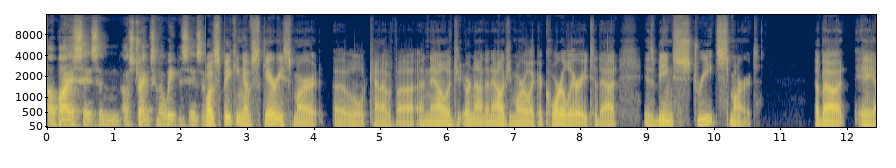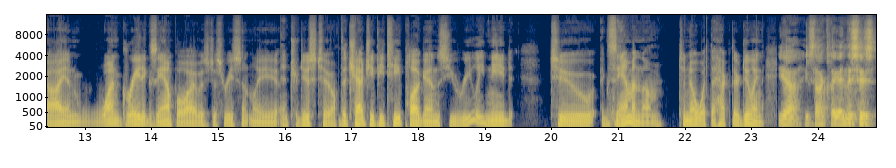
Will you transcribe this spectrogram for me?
our biases and our strengths and our weaknesses. Well, speaking of scary smart, a little kind of uh, analogy, or not analogy, more like a corollary to that is being street smart about AI. And one great example I was just recently introduced to the ChatGPT plugins, you really need to examine them to know what the heck they're doing. Yeah, exactly. And this is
